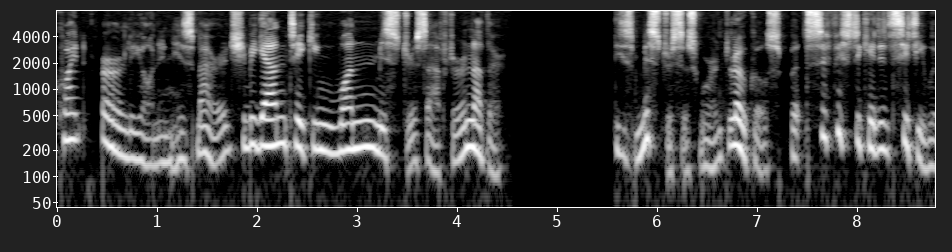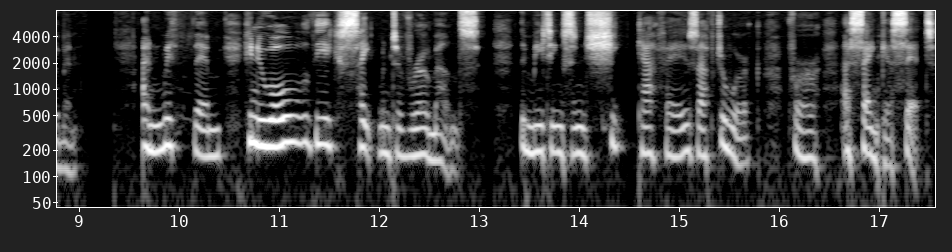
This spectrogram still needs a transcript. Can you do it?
quite early on in his marriage he began taking one mistress after another. These mistresses weren't locals, but sophisticated city women, and with them he knew all the excitement of romance, the meetings in chic cafes after work for a cinq à sept.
